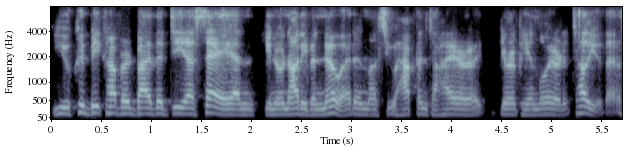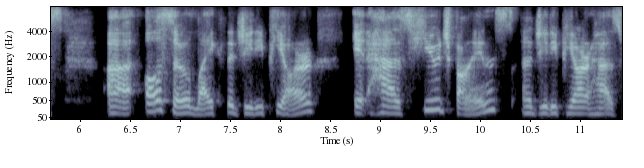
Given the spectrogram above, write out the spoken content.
you could be covered by the DSA and you know not even know it unless you happen to hire a European lawyer to tell you this. Uh, also, like the GDPR, it has huge fines. Uh, GDPR has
